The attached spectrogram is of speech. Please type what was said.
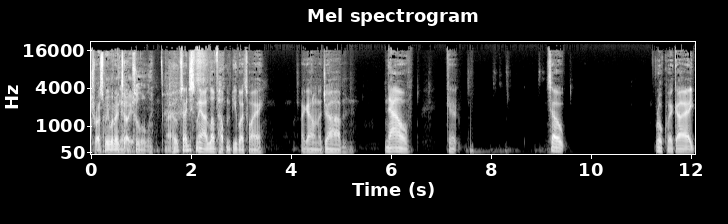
Trust me when I Yeah, tell you. absolutely. I hope so. I just, I love helping people. That's why I, I got on the job. And now, can, so real quick, I,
